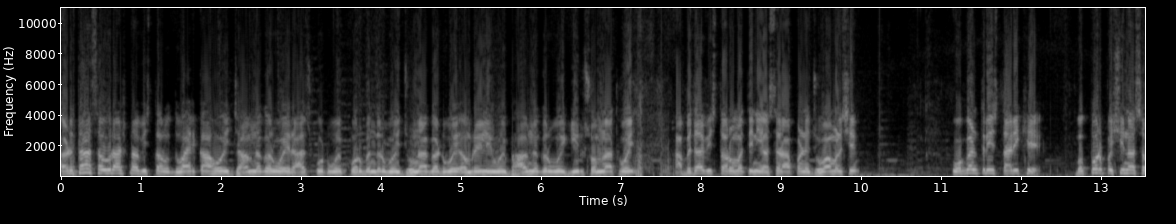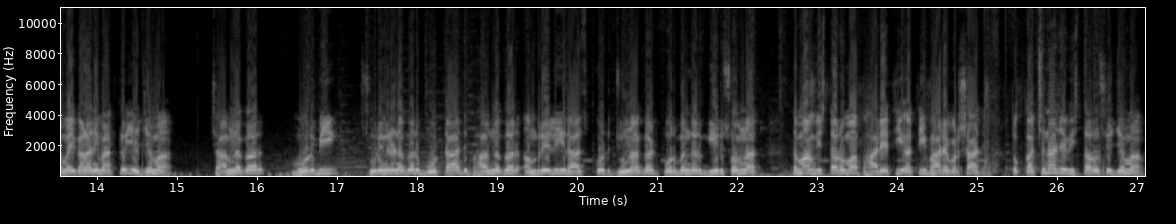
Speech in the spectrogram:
અડધા સૌરાષ્ટ્રના વિસ્તારો દ્વારકા હોય, જામનગર હોય, રાજકોટ હોય, પોરબંદર હોય, જૂનાગઢ હોય, અમરેલી હોય, ભાવનગર હોય, ગીર સોમનાથ હોય આ બધા વિસ્તારોમાં તેની અસર આપણને જોવા મળશે. ઓગણત્રીસ તારીખે બપોર પછીના સમયગાળાની વાત કરીએ, જેમાં જામનગર, મોરબી, સુરેન્દ્રનગર, બોટાદ, ભાવનગર, અમરેલી, રાજકોટ, જૂનાગઢ, પોરબંદર, ગીર સોમનાથ તમામ વિસ્તારોમાં ભારેથી અતિ ભારે વરસાદ. તો કચ્છના જે વિસ્તારો છે, જેમાં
